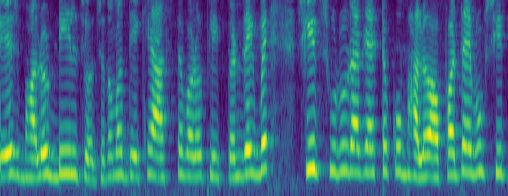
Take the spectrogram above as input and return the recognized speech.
বেশ ভালো ডিল চলছে। তোমরা দেখে আসতে পারো ফ্লিপকার্ট দেখবে শীত শুরুর আগে একটা খুব ভালো অফার দেয় এবং শীত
